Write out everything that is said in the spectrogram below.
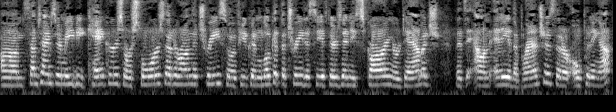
Um, sometimes there may be cankers or sores that are on the tree. So if you can look at the tree to see if there's any scarring or damage that's on any of the branches that are opening up,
